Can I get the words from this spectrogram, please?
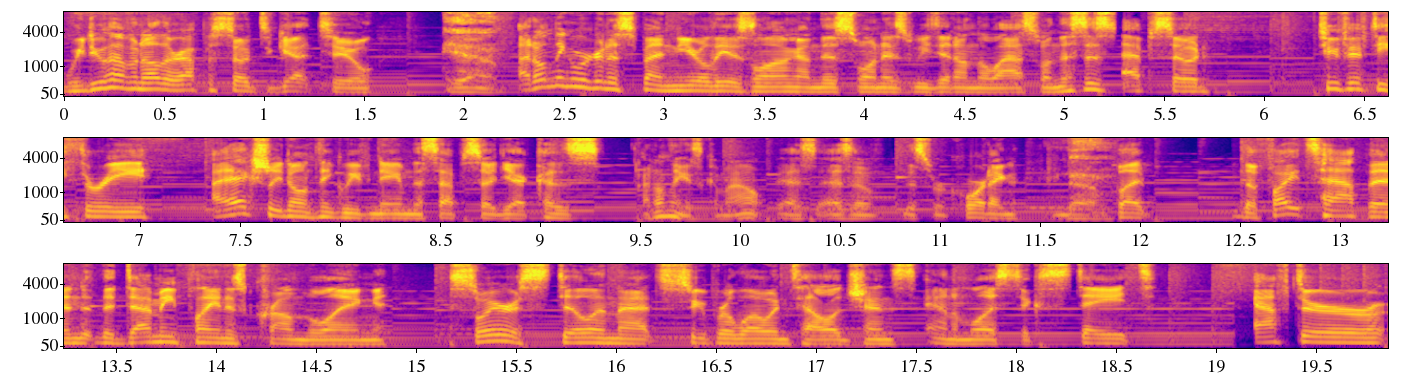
We do have another episode to get to. yeah I don't think we're going to spend nearly as long on this one as we did on the last one. This is episode 253. I actually don't think we've named this episode yet because I don't think it's come out as, as of this recording. no But the fights happened. The demi plane is crumbling. Sawyer is still in that super low intelligence, animalistic state. After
